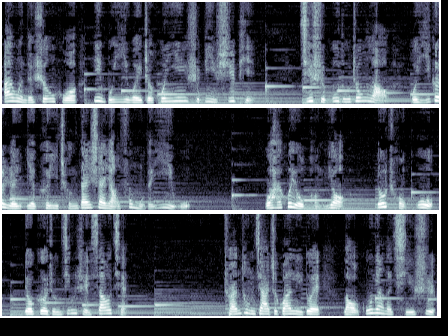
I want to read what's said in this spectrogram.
安稳的生活并不意味着婚姻是必需品。即使孤独终老，我一个人也可以承担赡养父母的义务。我还会有朋友，有宠物，有各种精神消遣。传统价值观里对老姑娘的歧视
